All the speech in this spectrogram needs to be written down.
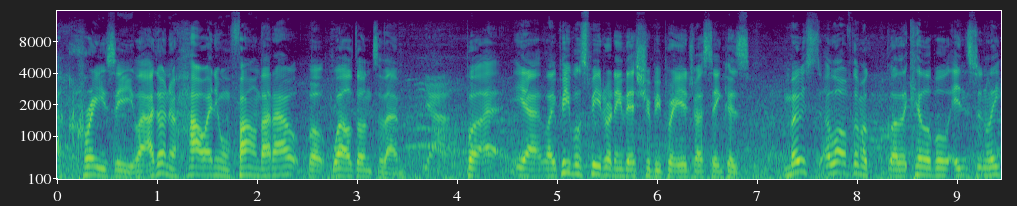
a crazy. Like I don't know how anyone found that out, but well done to them. Yeah. But uh, yeah, like people speedrunning this should be pretty interesting because most, a lot of them are uh, killable instantly.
